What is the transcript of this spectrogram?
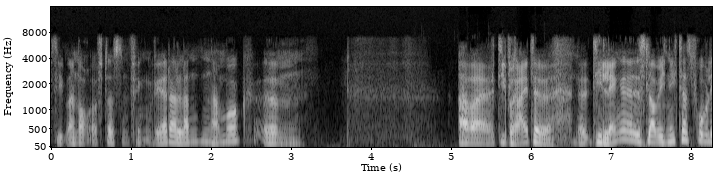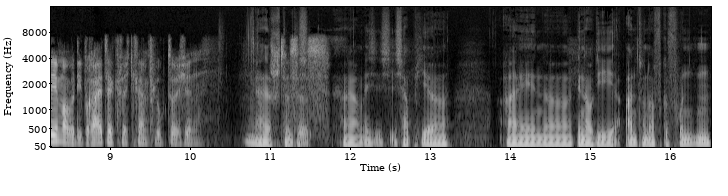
sieht man noch öfters in Finkenwerder landen, Hamburg. Ähm, aber die Breite, die Länge ist, glaube ich, nicht das Problem, aber die Breite kriegt kein Flugzeug hin. Ja, das stimmt. Das ich, ja, ich, ich, ich habe hier eine, genau, die Antonov gefunden.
